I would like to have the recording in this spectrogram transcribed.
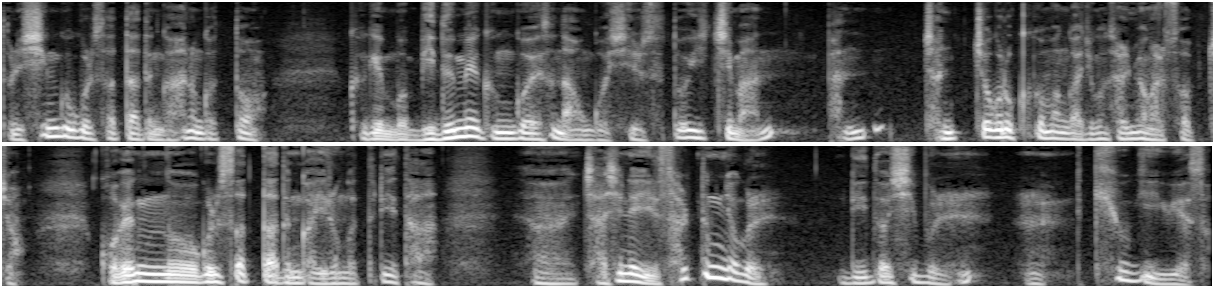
또는 신국을 썼다든가 하는 것도 그게 뭐 믿음의 근거에서 나온 것일 수도 있지만 반, 전적으로 그것만 가지고는 설명할 수 없죠. 고백록을 썼다든가 이런 것들이 다 어, 자신의 이 설득력을 리더십을 어, 키우기 위해서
